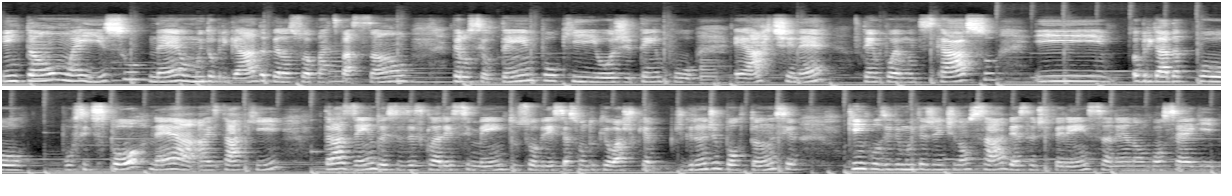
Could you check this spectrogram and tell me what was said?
Então é isso, né? Muito obrigada pela sua participação, pelo seu tempo, que hoje tempo é arte, né? O tempo é muito escasso e obrigada por, por se dispor né, a, a estar aqui trazendo esses esclarecimentos sobre esse assunto que eu acho que é de grande importância, que inclusive muita gente não sabe essa diferença, né, não consegue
